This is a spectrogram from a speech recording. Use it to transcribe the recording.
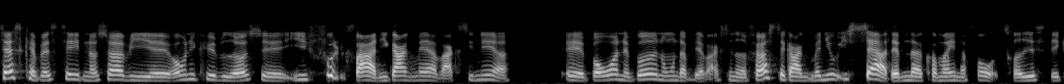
testkapaciteten, og så er vi øh, ovenikøbet også øh, i fuld fart i gang med at vaccinere øh, borgerne. Både nogen, der bliver vaccineret første gang, men jo især dem, der kommer ind og får tredje stik.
